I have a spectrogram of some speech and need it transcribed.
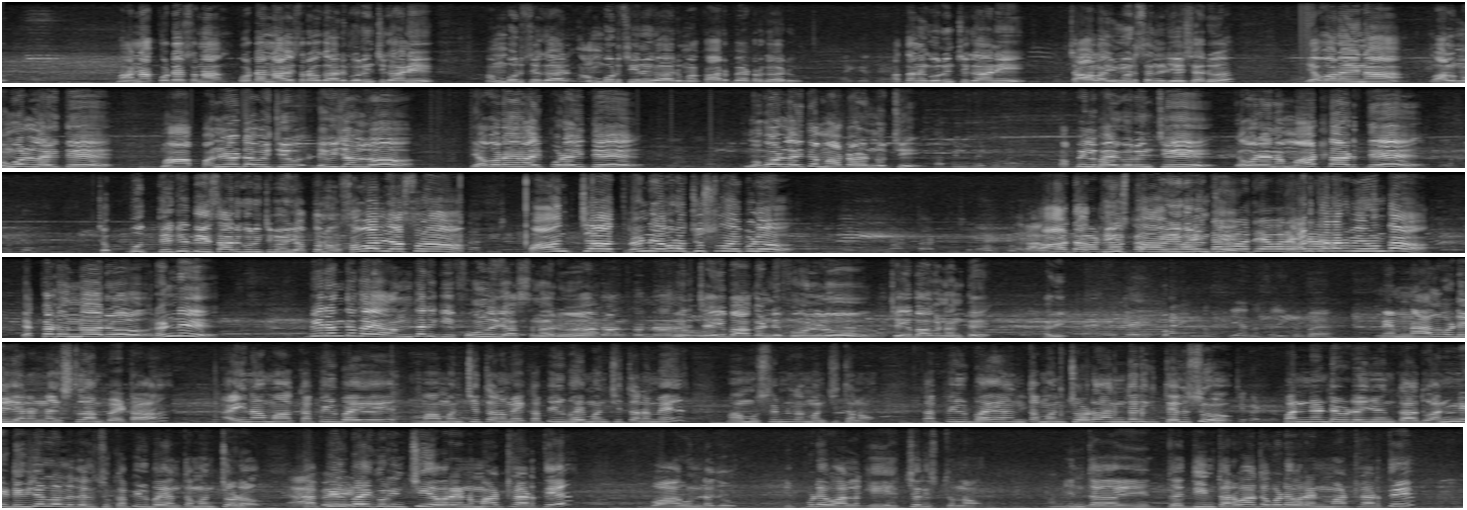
మా అన్న కొట్టేసిన కొట్ట నాగేశ్వరరావు గారి గురించి కానీ అంబూర్సి గారు అంబూర్సీని గారు మా కార్పొరేటర్ గారు అతని గురించి కానీ చాలా విమర్శలు చేశారు. ఎవరైనా వాళ్ళ మొంగోళ్ళు అయితే మా పన్నెండవ డివిజన్లో ఎవరైనా ఇప్పుడైతే మొగోళ్ళు అయితే మాట్లాడండి వచ్చి. కపిల్ భాయ్ గురించి ఎవరైనా మాట్లాడితే చెప్పు తెగిద్ది ఈసారి గురించి మేము చెప్తున్నాం. సవాల్ చేస్తున్నాం. పాంచాత్ రండి ఎవరో చూస్తున్నాం ఇప్పుడు? ఆట తీస్తాం ఈ గురించి. మీరంతా? ఎక్కడ ఉన్నారు రండి. మీరెందుకు అందరికి ఫోన్లు చేస్తున్నారు? మీరు చేయబాకండి ఫోన్లు. చేయబాకండి అంతే. అది. మేము నాలుగో డివిజన్ అన్న ఇస్లాంపేట. అయినా మా కపిల్ భాయ్ మా మంచితనమే. కపిల్ భాయ్ మంచితనమే మా ముస్లింల మంచితనం. కపిల్ భాయ్ అంత మంచోడో అందరికీ తెలుసు. పన్నెండు డివిజన్ కాదు అన్ని డివిజన్లలో తెలుసు కపిల్ భాయ్ అంత మంచోడో. కపిల్ భాయ్ గురించి ఎవరైనా మాట్లాడితే బాగుండదు. ఇప్పుడే వాళ్ళకి హెచ్చరిస్తున్నాం. ఇంత దీని తర్వాత కూడా ఎవరైనా మాట్లాడితే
